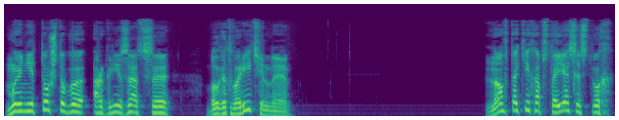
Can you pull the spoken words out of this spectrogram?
Мы не то чтобы организация благотворительная, но в таких обстоятельствах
